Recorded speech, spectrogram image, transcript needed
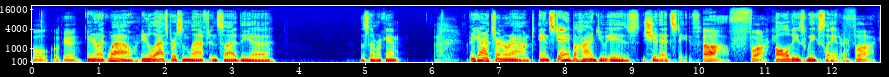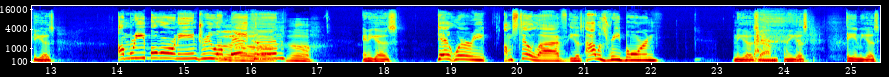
Well, okay. and you're like, wow. And you're the last person left inside the uh, the summer camp. And you kind of turn around, and standing behind you is shithead Steve. Oh, fuck. All these weeks later, Fuck. he goes, "I'm reborn, Andrew. I'm back, hun." Ugh. And he goes, "Don't worry, I'm still alive." He goes, "I was reborn." And he goes, um, and he goes, and he goes,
